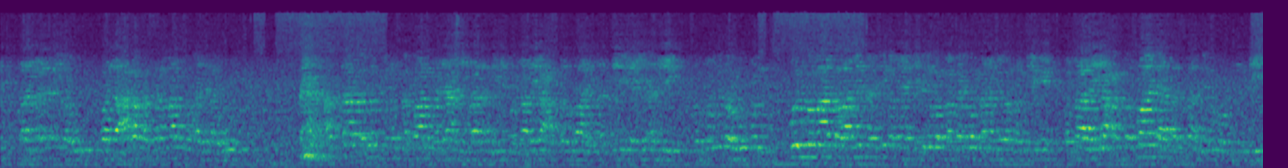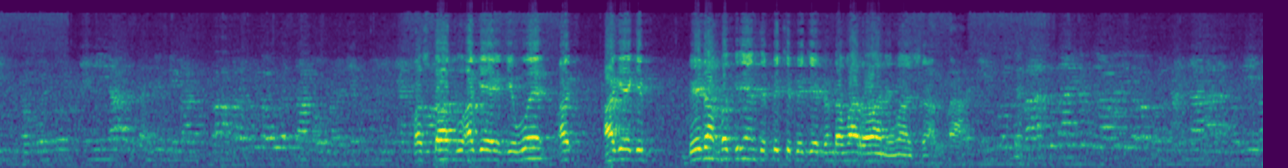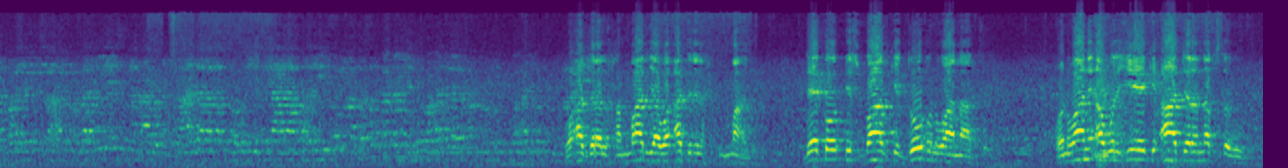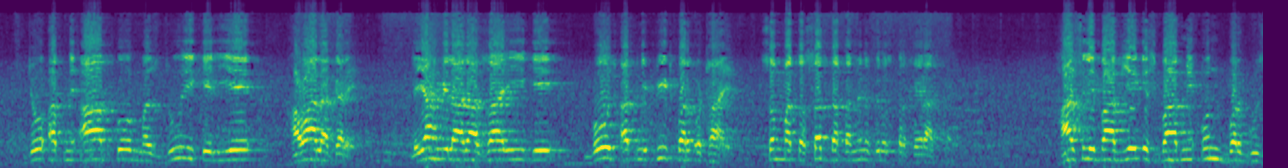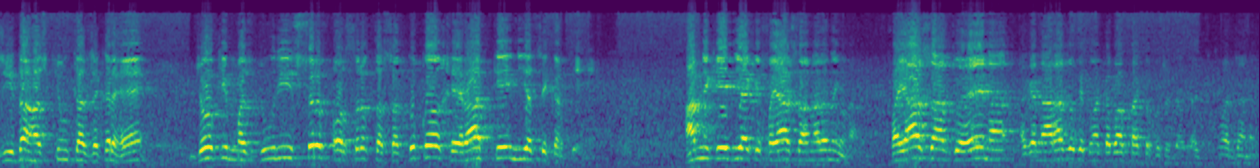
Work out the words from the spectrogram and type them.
آگے کہ وہ آگے کہ بیڈا بکریاں تھے پیچھے پیچھے ڈنڈا مار رہا ماشاء اللہ وہ اجر الحمال یا وہ اجر الحمال دیکھو، اس بات کے دو عنوانات تھے عنوان اول یہ ہے کہ آجر نفس ہو جو اپنے آپ کو مزدوری کے لیے حوالہ کرے۔ لیا ملا زاری کی بوجھ اپنی پیٹھ پر اٹھائے۔ سمت صدق من پھر اس پر خیرات کرے۔ حاصل باب یہ کہ اس باب میں ان برگزیدہ ہستیوں کا ذکر ہے۔ جو کہ مزدوری صرف اور صرف تصدق خیرات کے نیت سے کرتے ہیں۔ ہم نے کہہ دیا کہ فیاض صاحب ناراض نہیں ہونا۔ فیاض صاحب جو ہے نا، اگر ناراض ہو کہ تمہارا کباب کھا کر خوش ہو جائے گا تمہارا جانا۔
